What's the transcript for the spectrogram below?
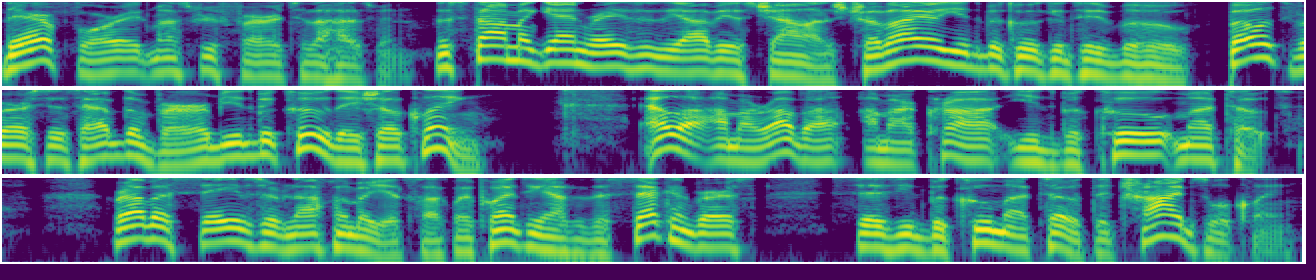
Therefore, it must refer to the husband. The Stam again raises the obvious challenge. Travayo yidbeku ketiv Both verses have the verb yidbeku, they shall cling. Ella amarava amarkra yidbeku matot. Rava saves Rav Nachman bar Yitzchak by pointing out that the second verse says yidbeku matot, the tribes will cling,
